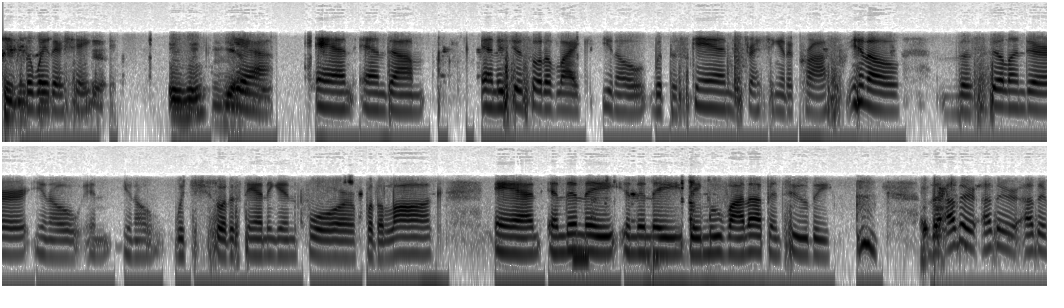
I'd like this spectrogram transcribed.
The way they're shaped. Mm-hmm. Yeah. And and um and it's just sort of like, you know, with the skin stretching it across, you know, the cylinder, you know, in you know, which sort of standing in for for the log and and then they and then they they move on up into the the other other other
